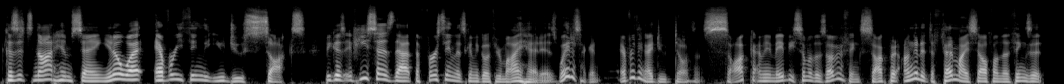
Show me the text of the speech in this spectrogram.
because it's not him saying, you know what, everything that you do sucks. Because if he says that, the first thing that's going to go through my head is, wait a second, everything I do doesn't suck. I mean, maybe some of those other things suck, but I'm going to defend myself on the things that,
